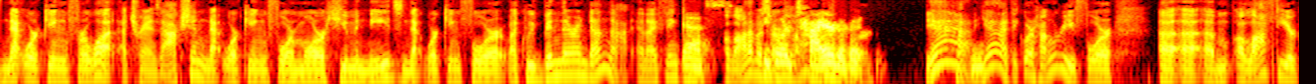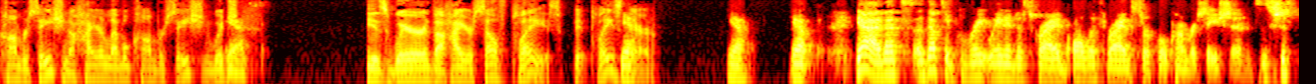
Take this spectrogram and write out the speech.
networking for what a transaction networking for more human needs networking for like we've been there and done that and i think yes. a lot of us people are, are tired of it yeah mm-hmm. yeah i think we're hungry for a, a, a, loftier conversation a higher level conversation which yes. is where the higher self plays it plays yeah. there yeah Yep. Yeah, that's that's a great way to describe all the Thrive Circle conversations. It's just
